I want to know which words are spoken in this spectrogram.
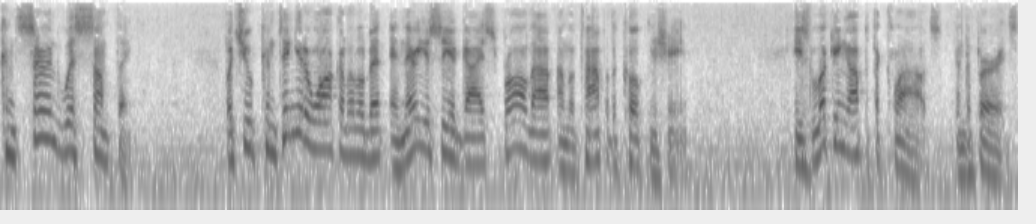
concerned with something. But you continue to walk a little bit, and there you see a guy sprawled out on the top of the Coke machine. He's looking up at the clouds and the birds.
